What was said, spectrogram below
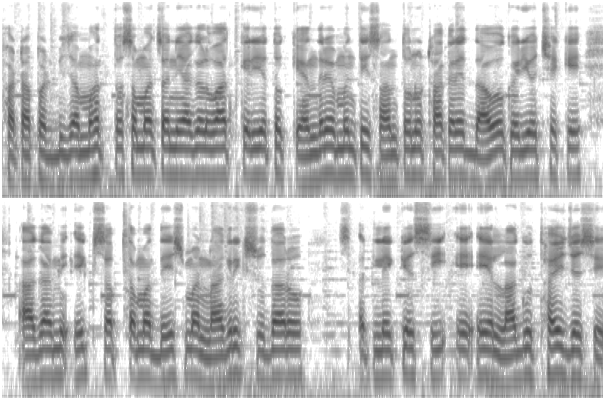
ફટાફટ બીજા મહત્વ સમાચારની આગળ વાત કરીએ તો કેન્દ્રીય મંત્રી શાંતનુ ઠાકરે દાવો કર્યો છે કે આગામી એક સપ્તાહમાં દેશમાં નાગરિક સુધારો એટલે કે સીએએ લાગુ થઈ જશે.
